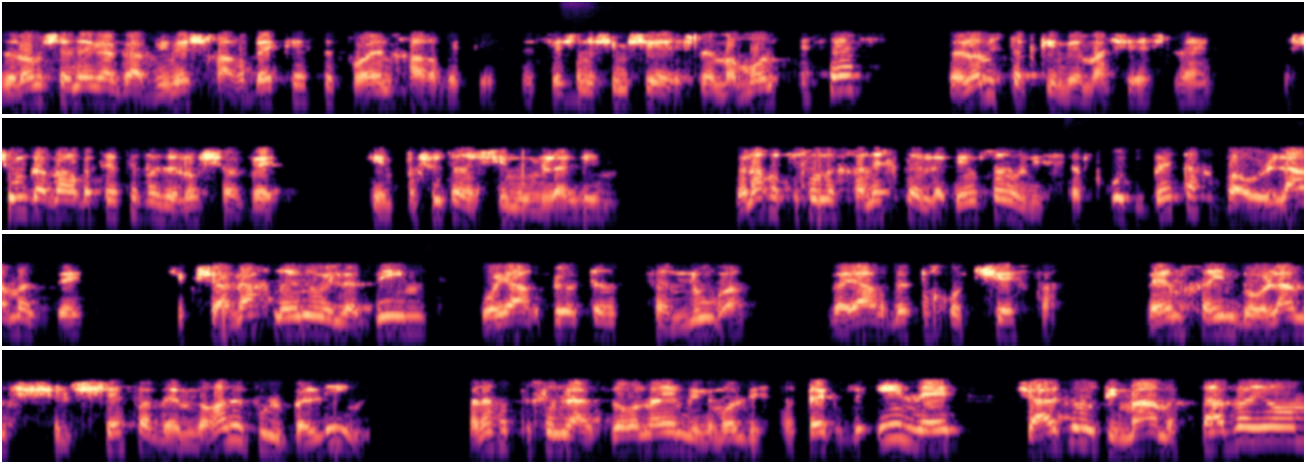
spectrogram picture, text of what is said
זה לא משנה אגב אם יש לך הרבה כסף או אין לך הרבה כסף. יש אנשים שיש להם המון כסף ולא מסתפקים במה שיש להם. שום דבר בכסף הזה לא שווה, כי הם פשוט אנשים אומללים. ואנחנו צריכים לחנך את הילדים שלנו להסתפקות, בטח בעולם הזה, שכשאנחנו היינו ילדים הוא היה הרבה יותר צנוע והיה הרבה פחות שפע. והם חיים בעולם של שפע והם נורא מבולבלים. ואנחנו צריכים לעזור להם ללמוד להסתפק, והנה, שאלתם אותי מה המצב היום,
